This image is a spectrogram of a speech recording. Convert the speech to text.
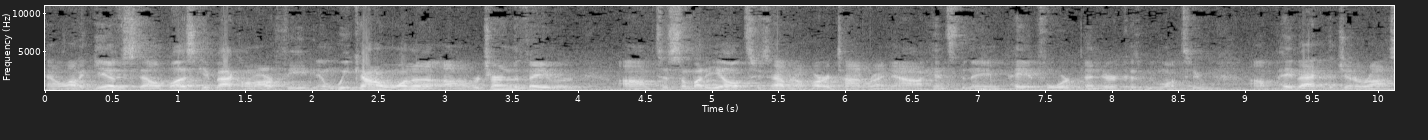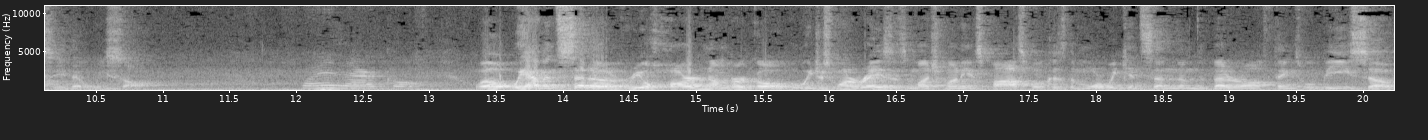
and a lot of gifts to help us get back on our feet, and we kind of want to uh, return the favor um, to somebody else who's having a hard time right now. Hence the name Pay It Forward Pender because we want to um, pay back the generosity that we saw. What is our goal? Well, we haven't set a real hard number goal, but we just want to raise as much money as possible because the more we can send them, the better off things will be. So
